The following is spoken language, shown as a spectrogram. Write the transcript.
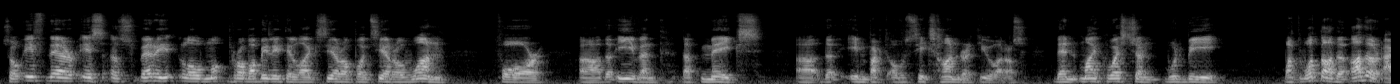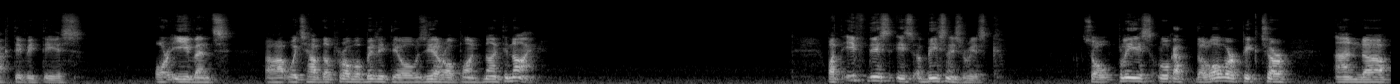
so if there is a very low probability like 0.01 for uh, the event that makes uh, the impact of 600 euros, then my question would be, but what are the other activities or events uh, which have the probability of 0.99? But if this is a business risk, so please look at the lower picture and uh,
